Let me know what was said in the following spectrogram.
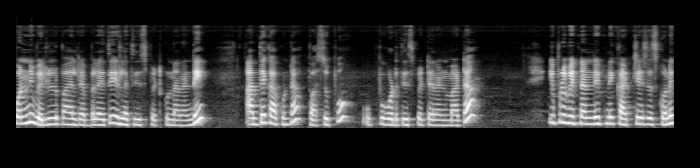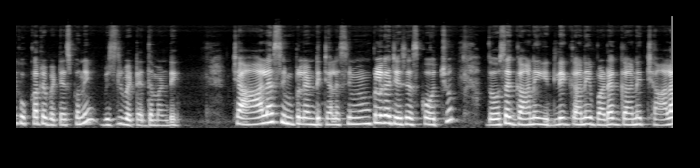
కొన్ని వెల్లుల్లిపాయల రెబ్బలు అయితే ఇలా తీసి పెట్టుకున్నానండి. అంతేకాకుండా పసుపు ఉప్పు కూడా తీసి పెట్టానమాట ఇప్పుడు వీటన్నిటిని కట్ చేసేసుకొని కుక్కర్లో పెట్టేసుకొని విజిల్ పెట్టేద్దామండి. చాలా సింపుల్ అండి. చాలా సింపుల్గా చేసేసుకోవచ్చు. దోశకు కానీ ఇడ్లీకి కానీ వడకు కానీ చాలా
